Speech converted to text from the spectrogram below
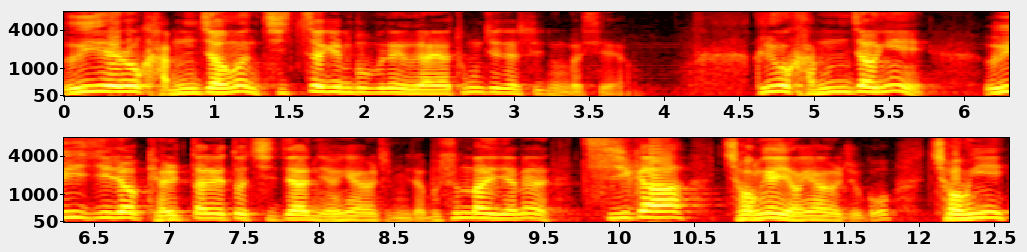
의외로 감정은 지적인 부분에 의하여 통제될 수 있는 것이에요. 그리고 감정이 의지력 결단에 또 지대한 영향을 줍니다. 무슨 말이냐면 지가 정에 영향을 주고 정이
